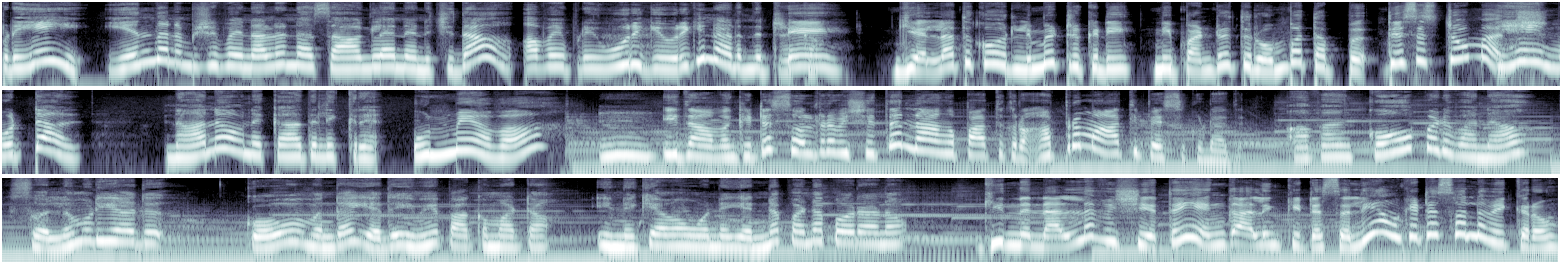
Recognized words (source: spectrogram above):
அப்படியே எந்த நிமிஷம் வேணாலும் நான் சாகலான்னு நினைச்சுதான் அவ இப்படி ஊருகி ஊருகி நடந்துட்டு. ஏய் எல்லாத்துக்கும் ஒரு லிமிட் இருக்குடி. நீ பண்றது ரொம்ப தப்பு. திஸ் இஸ் டூ மச் ஏய் முட்டாள். நானும் அவனை காதலிக்கிறேன். உண்மையாவா? ம், இது அவன் கிட்ட சொல்ற விஷயத்த நாங்க பாத்துக்கிறோம். அப்புறம் மாத்தி பேசக்கூடாது. அவன் கோவப்படுவானா? சொல்ல முடியாது. கோவம் வந்தா எதையுமே பார்க்க மாட்டான். இன்னைக்கு அவன் உன்னை என்ன பண்ண போறானோ? இந்த நல்ல விஷயத்தை எங்க ஆளுங்க கிட்ட சொல்லி அவங்க கிட்ட சொல்ல வைக்கிறோம்.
